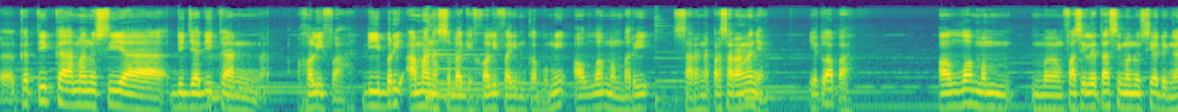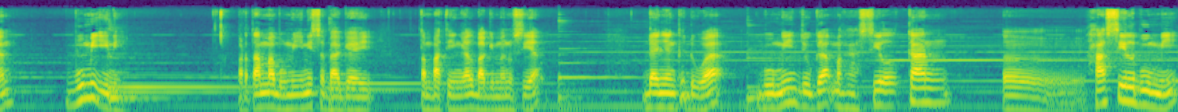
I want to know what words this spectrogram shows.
uh, ketika manusia dijadikan khalifah, diberi amanah sebagai khalifah di muka bumi, Allah memberi sarana prasarananya. Yaitu apa? Allah mem memfasilitasi manusia dengan bumi ini. Pertama, bumi ini sebagai tempat tinggal bagi manusia. Dan yang kedua, bumi juga menghasilkan eh, hasil bumi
